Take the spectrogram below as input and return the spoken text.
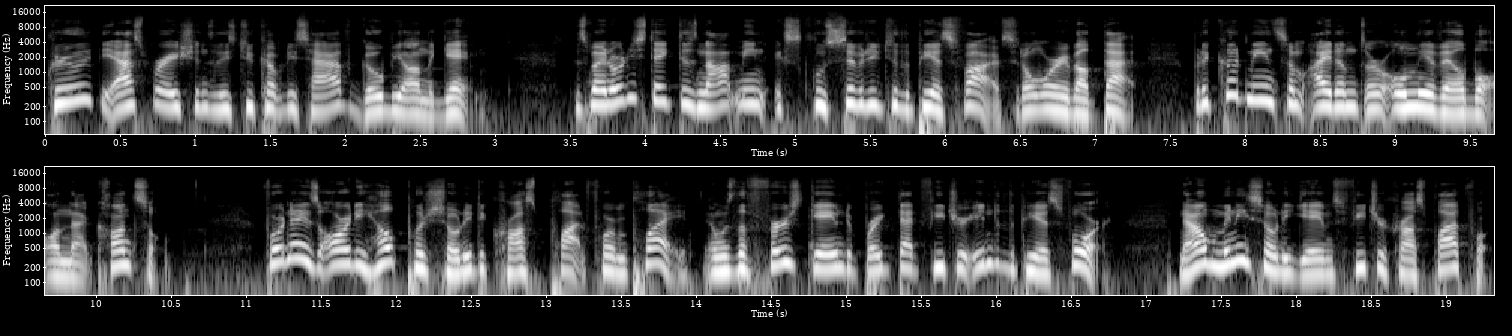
Clearly, the aspirations these two companies have go beyond the game. This minority stake does not mean exclusivity to the PS5, so don't worry about that, but it could mean some items are only available on that console. Fortnite has already helped push Sony to cross platform play and was the first game to break that feature into the PS4. Now, many Sony games feature cross platform.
